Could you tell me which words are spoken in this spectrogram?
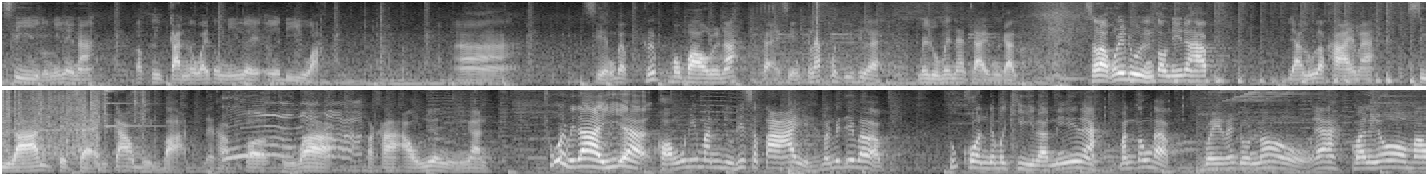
สซีอยู่ตรงนี้เลยนะ ก็คือกันเอาไว้ตรงนี้เลย เออ ดีว่ะ อ่า เสียงแบบกรึบเบาๆเลยนะ แต่ไอ้เสียงแกร็บเมื่อกี้คืออะไร ไม่รู้ไม่แน่ใจเหมือนกันสำหรับคนที่ดูถึงตอนนี้นะครับ อยากรู้ราคาใช่ไหม4ล้าน7แสน9หมื่นบาทนะครับ ก็ถือว่าราคาเอาเรื่องอยู่เหมือนกัน ช่วยไม่ได้เฮียของพวกนี้มันอยู่ที่สไตล์ มันไม่ใช่ว่าแบบทุกคนจะมาขี่แบบนี้นะ มันต้องแบบเรย์แมคโดนัลนะมาริโอเมา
